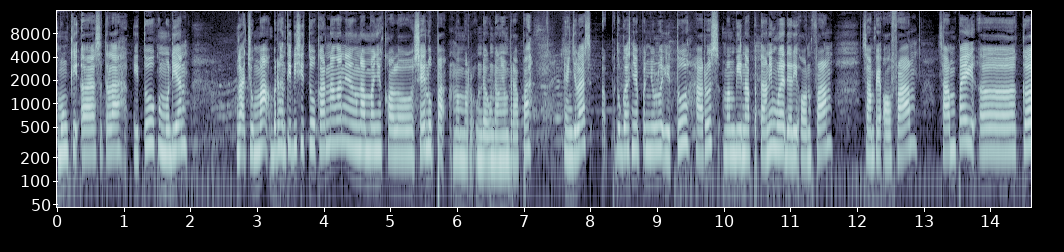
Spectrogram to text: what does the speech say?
mungkin uh, setelah itu kemudian nggak cuma berhenti di situ karena kan yang namanya kalau saya lupa nomor undang-undang yang berapa. Yang jelas tugasnya penyuluh itu harus membina petani mulai dari on farm sampai off farm sampai uh, ke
